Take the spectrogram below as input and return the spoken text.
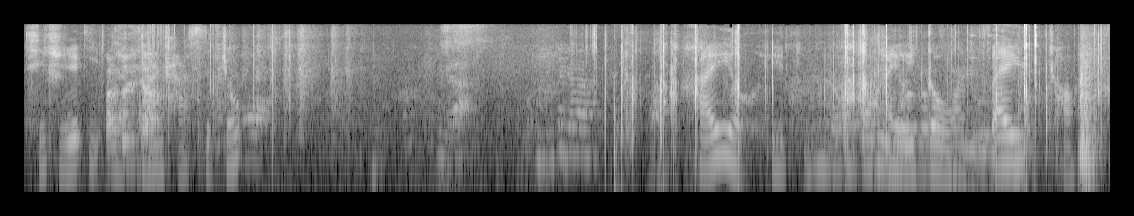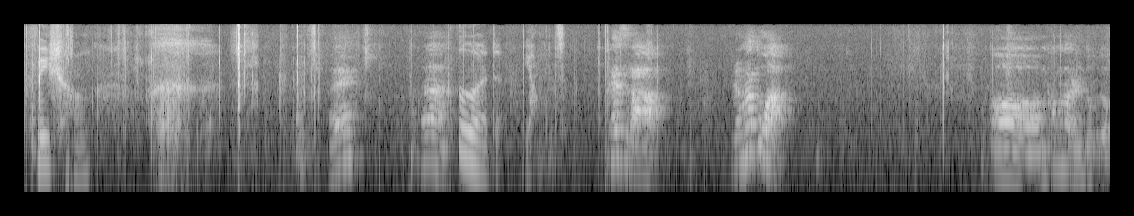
其实也在观察四周，还有一还有一种非常非常饿的。开始啦！人还多啊？哦，你看不到人多不多？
